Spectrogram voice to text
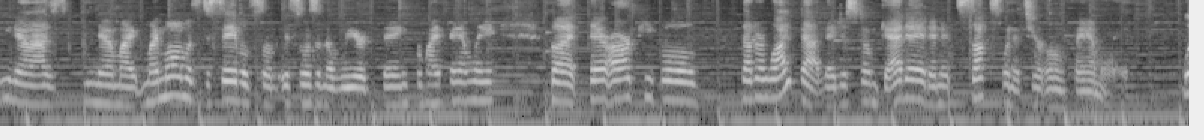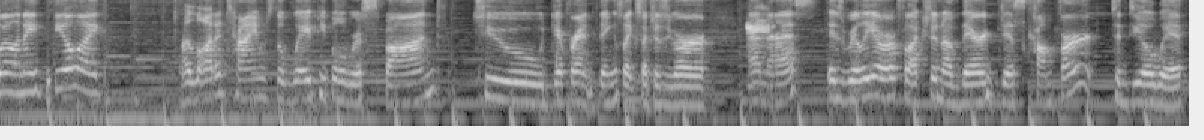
you know, as you know, my my mom was disabled, so this wasn't a weird thing for my family. But there are people that are like that. They just don't get it, and it sucks when it's your own family. Well, and I feel like a lot of times the way people respond to different things, like such as your MS, is really a reflection of their discomfort to deal with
